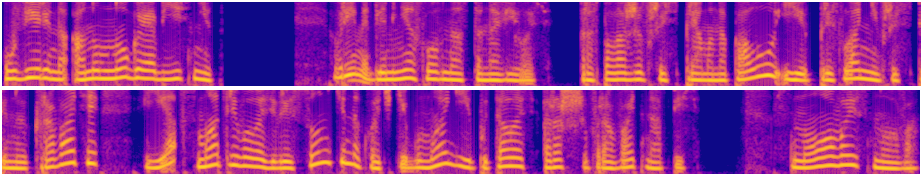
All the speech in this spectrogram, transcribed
Уверена, оно многое объяснит. Время для меня словно остановилось. Расположившись прямо на полу и прислонившись спиной к кровати, я всматривалась в рисунки на клочке бумаги и пыталась расшифровать надпись. Снова и снова.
